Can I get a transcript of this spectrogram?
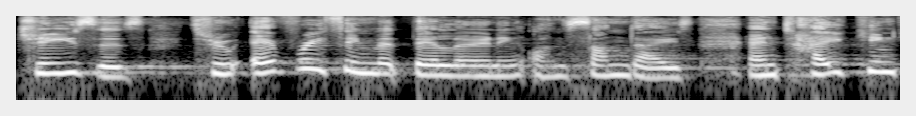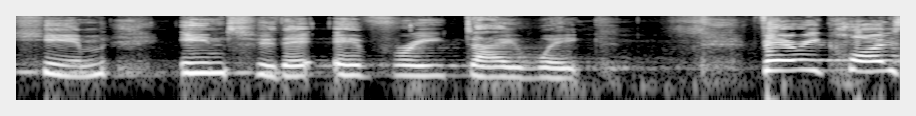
Jesus through everything that they're learning on Sundays and taking Him into their everyday week. Very close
